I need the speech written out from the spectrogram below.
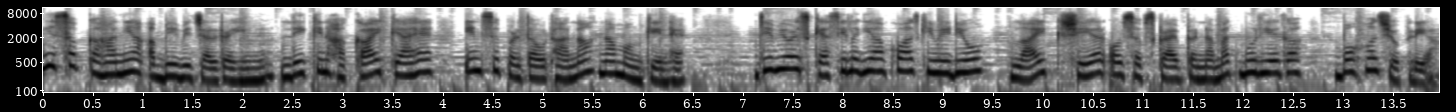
ये सब कहानियाँ अभी भी चल रही हैं, लेकिन हकाइक क्या है, इनसे पर्दा उठाना नामुमकिन है। जी व्यूअर्स, कैसी लगी आपको आज की वीडियो? लाइक, शेयर और सब्सक्राइब करना मत भूलिएगा। बहुत शुक्रिया।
